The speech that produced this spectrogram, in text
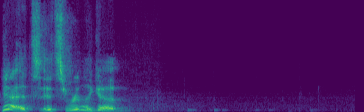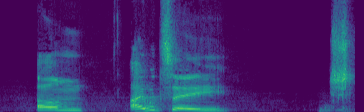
Yeah, it's it's really good. Um, I would say, j-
